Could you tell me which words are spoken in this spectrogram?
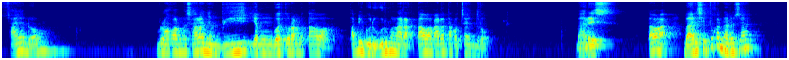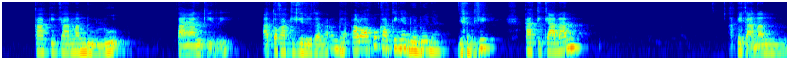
saya dong melakukan kesalahan yang bi yang membuat orang ketawa. Tapi guru-guru melarang ketawa karena takut saya drop. Baris Tahu nggak? Baris itu kan harusnya kaki kanan dulu, tangan kiri, atau kaki kiri tangan enggak. Kalau aku kakinya dua-duanya. Jadi kaki kanan kaki kanan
